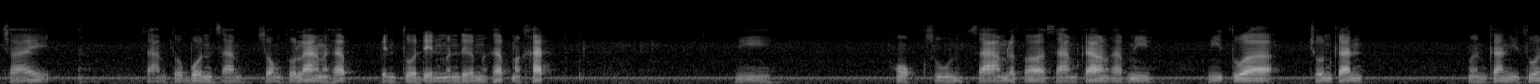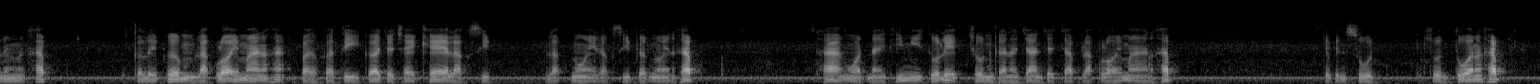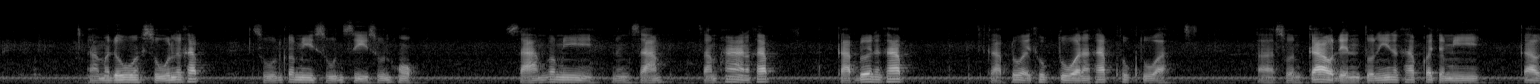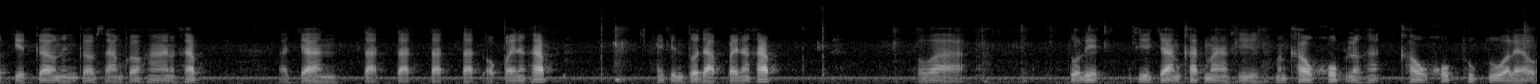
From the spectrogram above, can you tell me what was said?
ใช้สามตัวบนสามสองตัวล่างนะครับ เป็นตัวเด่นเหมือนเดิมนะครับ มาคัด มีหกศูนย์สามแล้วก็สามเก้านะครับ มี มีตัวชนกัน มือนกันอยู่ตัวหนึ่งนะครับ ก็เลยเพิ่มหลักร้อยมานะฮะปกติก็จะใช้แค่หลักสิบหลักหน่วยหลักสิบหลักหน่วยนะครับ ถ้างวดไหนที่มีตัวเลขชนกันอาจารย์จะจับหลักร้อยมานะครับ จะเป็นสูตรส่วนตัวนะครับมาดูศูนย์เลยครับศูนย์ก็มีศูนย์สี่ศูนย์หกสามก็มีหนึ่งสามสามห้านะครับกลับด้วยนะครับกลับด้วยทุกตัวนะครับทุกตัว ส่วน 9 เด่นตัวนี้นะครับก็จะมี 97 91 93 95 นะครับ อาจารย์ตัดตัดตัดตัดออกไปนะครับ ให้เป็นตัวดับไปนะครับ เพราะว่าตัวเลขที่อาจารย์คัดมาคือมันเข้าครบแล้วฮะเข้าครบทุกตัวแล้ว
